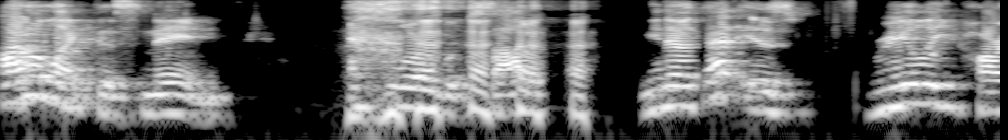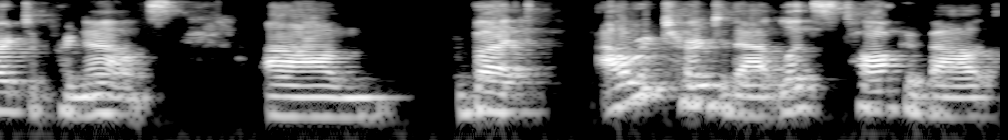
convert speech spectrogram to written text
I don't like this name. you know, that is really hard to pronounce. Um, but I'll return to that. Let's talk about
